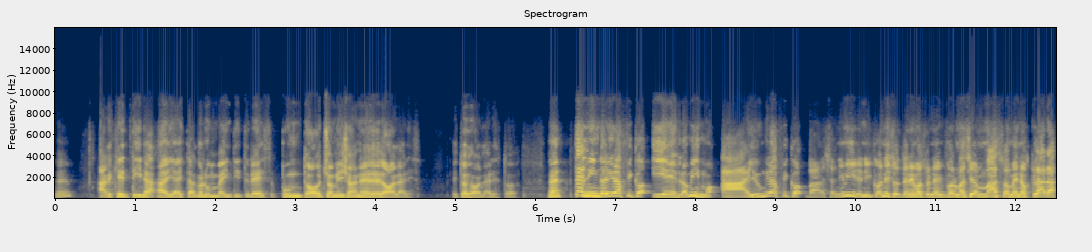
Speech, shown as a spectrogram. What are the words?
¿eh? Argentina, ahí, ahí está con un 23.8 millones de dólares. Esto es dólares todo. ¿Eh? Está lindo el gráfico y es lo mismo. Hay un gráfico, vayan y miren. Y con eso tenemos una información más o menos clara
